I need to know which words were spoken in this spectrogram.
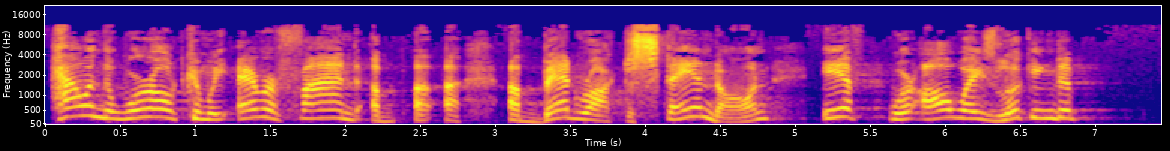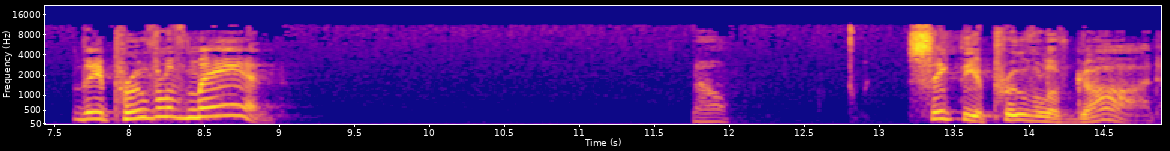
How in the world can we ever find a, a, a bedrock to stand on if we're always looking to the approval of man. No. Seek the approval of God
